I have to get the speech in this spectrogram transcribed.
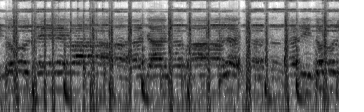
करी तो सेवा जन बालक करी तो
